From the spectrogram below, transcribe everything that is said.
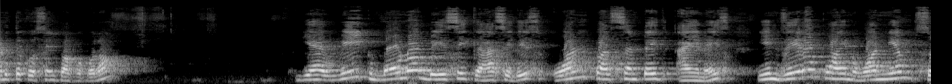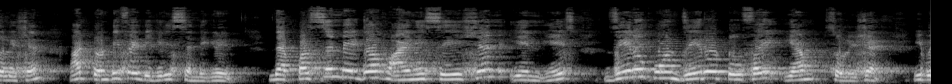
அடுத்த கொஸ்டின் பார்க்க போறோம் A weak monobasic acid is 1 percentage ionized in 0.1 m solution at 25 degrees centigrade. The percentage of ionization in is 0.025 m solution. இப்போ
